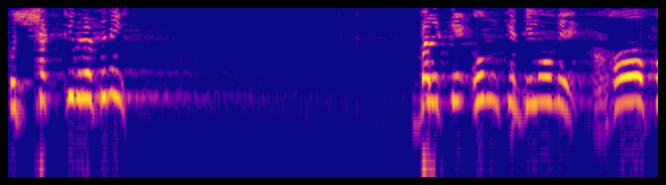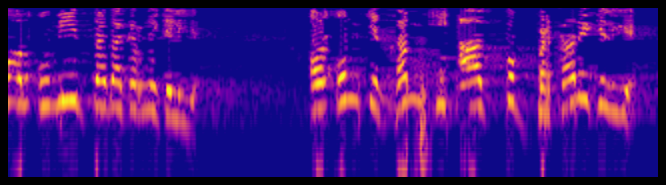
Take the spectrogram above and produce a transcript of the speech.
تو شک کی وجہ سے نہیں۔ بلکہ ان کے دلوں میں خوف اور امید پیدا کرنے کے لیے۔ اور ان کے غم کی آگ کو بڑکانے کے لیے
